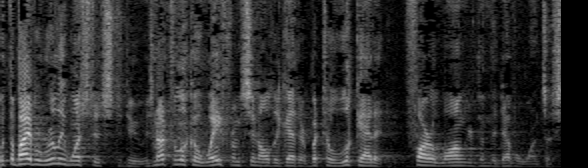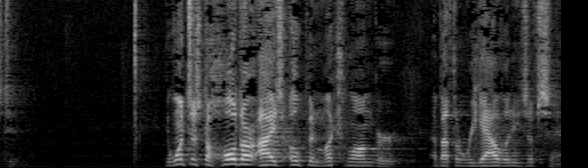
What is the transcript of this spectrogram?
What the Bible really wants us to do is not to look away from sin altogether, but to look at it far longer than the devil wants us to. It wants us to hold our eyes open much longer about the realities of sin.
